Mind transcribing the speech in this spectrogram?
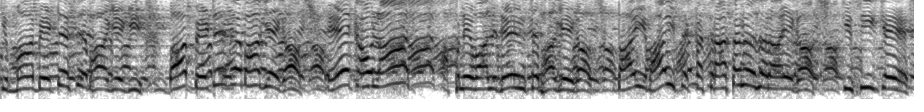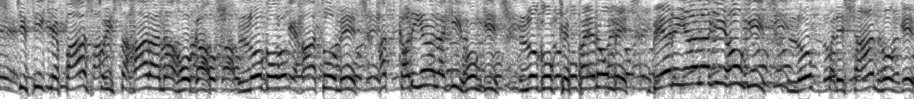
कि माँ बेटे से भागेगी, बाप बेटे से भागेगा, एक औलाद अपने वालदेन से भागेगा, भाई भाई से कतराता नज़र आएगा, किसी के किसी के पास कोई सहारा ना होगा, लोगों के हाथों में हथकड़ियाँ लगी होंगी, लोगों के पैरों में बेड़ियाँ लगी होंगी, लोग परेशान होंगे,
